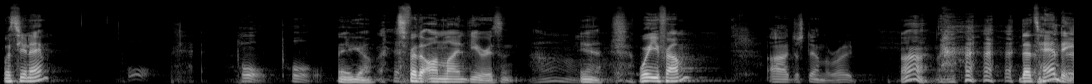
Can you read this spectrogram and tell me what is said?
What's your name? Paul, Paul. Paul. There you go. It's for the online viewers. And, Yeah. Where are you from? Uh, just down the road. Ah, that's handy.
